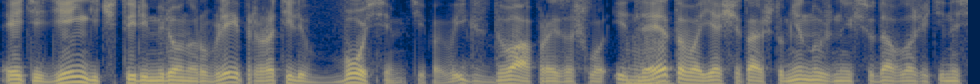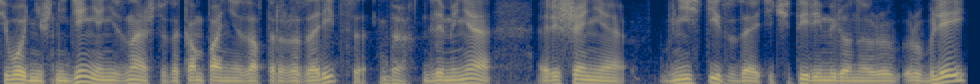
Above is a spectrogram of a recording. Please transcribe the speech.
эти деньги, 4 миллиона рублей, превратили в 8, типа x2 произошло. И для угу. этого я считаю, что мне нужно их сюда вложить. И на сегодняшний день я не знаю, что эта компания завтра разорится. Да. Для меня решение внести туда эти 4 миллиона рублей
